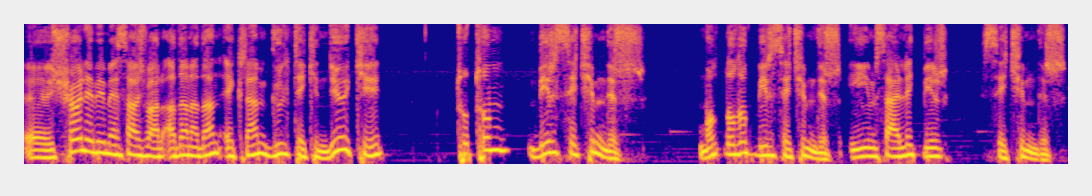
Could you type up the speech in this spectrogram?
Ee, şöyle bir mesaj var Adana'dan Ekrem Gültekin diyor ki tutum bir seçimdir. Mutluluk bir seçimdir. İyimserlik bir seçimdir.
